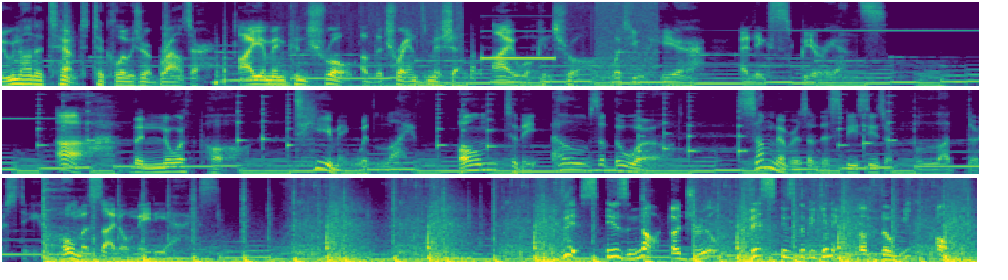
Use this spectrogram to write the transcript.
Do not attempt to close your browser. I am in control of the transmission. I will control what you hear and experience. Ah, the North Pole, teeming with life, home to the elves of the world. Some members of this species are bloodthirsty, homicidal maniacs. This is not a drill. This is the beginning of the week off.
